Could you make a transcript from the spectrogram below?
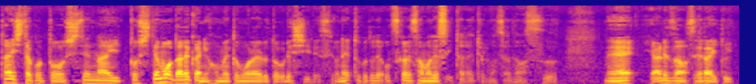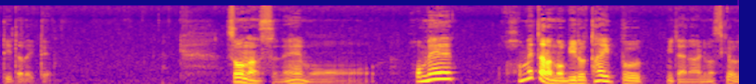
大したことをしてないとしても誰かに褒めてもらえると嬉しいですよね。ということでお疲れ様です。いただいております。ありがとうございます。ね。ありがとうございます。偉いと言っていただいて。そうなんですよね。もう褒め褒めたら伸びるタイプみたいなのありますけど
